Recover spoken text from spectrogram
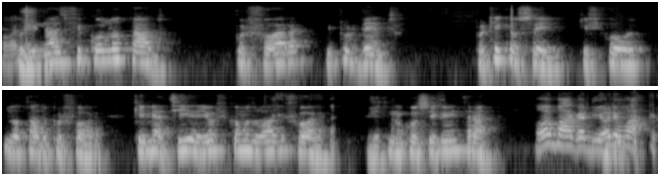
Olha. O ginásio ficou lotado, por fora e por dentro. Por que, que eu sei que ficou lotado por fora? Porque minha tia e eu ficamos do lado de fora. A gente não conseguiu entrar. Olha a maga ali, olha a maga.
